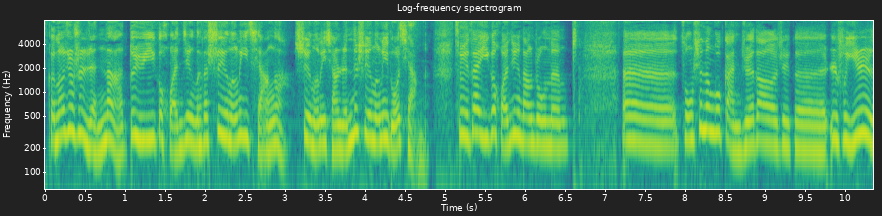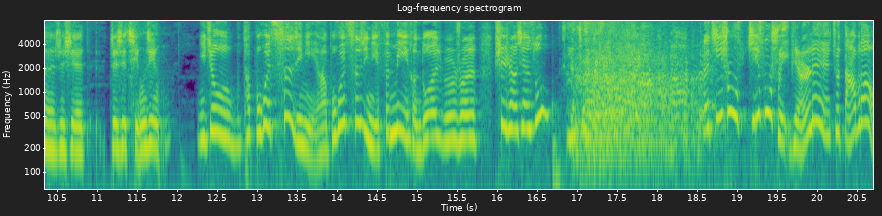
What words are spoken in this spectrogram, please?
可能就是人呐，对于一个环境呢，他适应能力强啊，适应能力强，人的适应能力多强啊。所以在一个环境当中呢，呃，总是能够感觉到这个日复一日的这些这些情境。你就它不会刺激你啊，不会刺激你分泌很多，比如说肾上腺素，那激素激素水平呢就达不到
